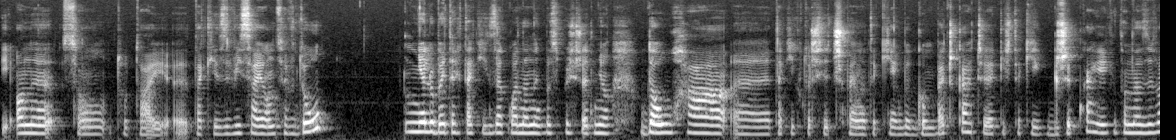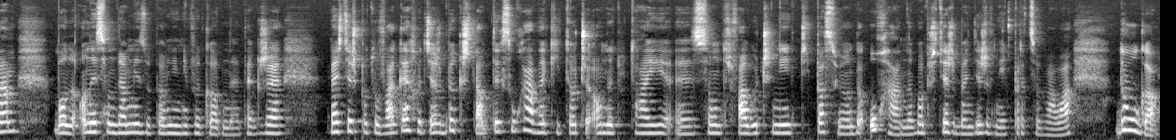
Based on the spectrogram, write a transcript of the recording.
i one są tutaj e, takie zwisające w dół. Nie lubię tych takich zakładanych bezpośrednio do ucha, e, takich, które się trzymają na takich jakby gąbeczkach, czy jakichś takich grzybkach, jak to nazywam, bo one są dla mnie zupełnie niewygodne. Także weź też pod uwagę chociażby kształt tych słuchawek i to, czy one tutaj e, są trwałe, czy nie, czy pasują do ucha, no bo przecież będziesz w nich pracowała długo.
